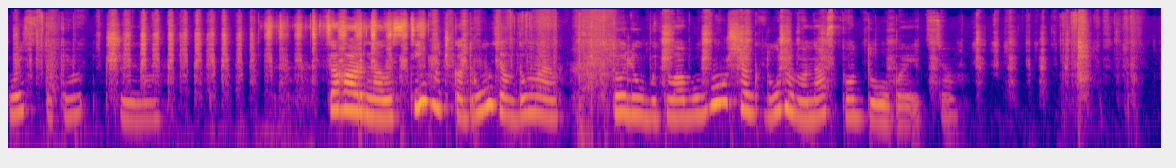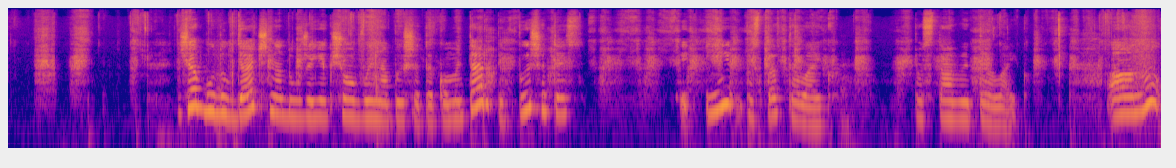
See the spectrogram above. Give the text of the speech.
Ось таким чином. Це гарна листівочка друзям. Думаю, хто любить лабубушек, дуже вона сподобається. Ще буду вдячна дуже, якщо ви напишете коментар, підпишетесь і поставте лайк. Поставите лайк. А, ну,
